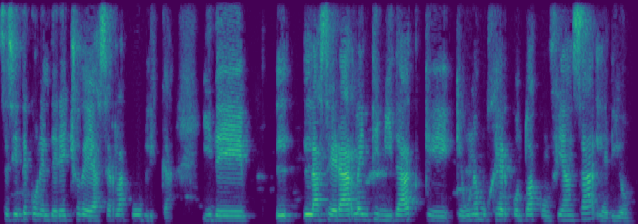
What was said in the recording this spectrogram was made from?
se siente con el derecho de hacerla pública y de lacerar la intimidad que, una mujer con toda confianza le dio.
